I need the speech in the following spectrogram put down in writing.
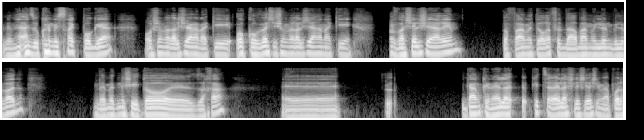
ומאז הוא כל משחק פוגע, או שומר על שער נקי, או כובש ששומר על שער נקי, מבשל שערים, תופעה מטורפת בארבעה מיליון בלבד, באמת מי שאיתו אה, זכה. אה, גם כן, אלה, קיצר, אלה השלישייה שלי מהפועל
